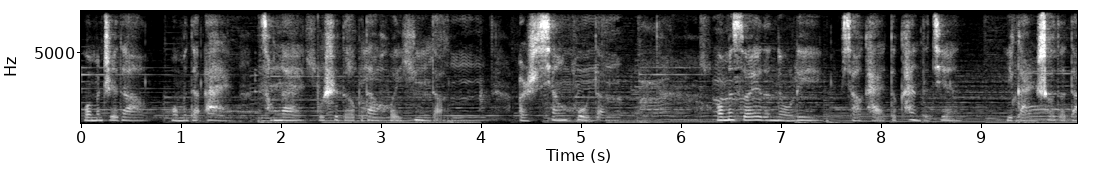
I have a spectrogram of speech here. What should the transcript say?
我们知道。我们的爱从来不是得不到回应的，而是相互的。我们所有的努力，小凯都看得见，也感受得到。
